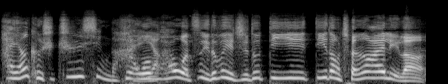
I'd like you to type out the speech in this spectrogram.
海洋可是知性的海我洋。把我自己的位置都低低到尘埃里了。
